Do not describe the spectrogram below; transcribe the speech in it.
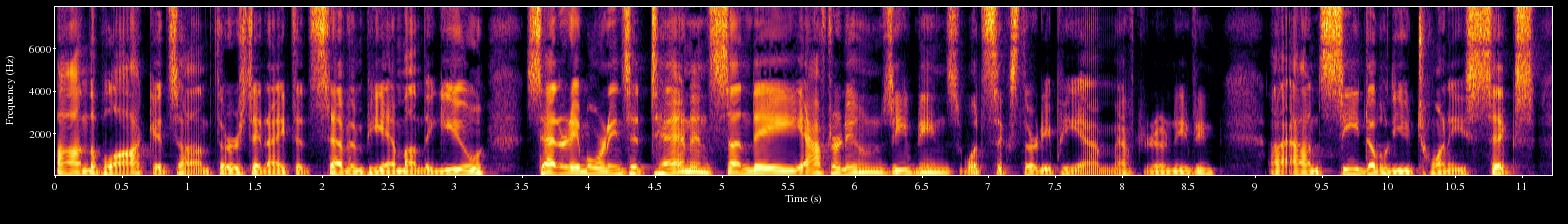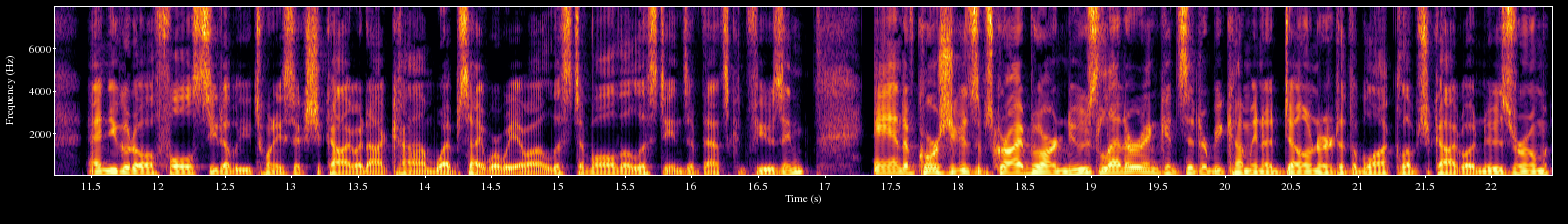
on the block. It's on Thursday nights at 7 p.m. on the U, Saturday mornings at 10, and Sunday afternoons, evenings. What's 6:30 p.m. afternoon, evening uh, on CW26 and you go to a full CW26chicago.com website where we have a list of all the listings if that's confusing. And of course, you can subscribe to our newsletter and consider becoming a donor to the Block Club Chicago newsroom.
